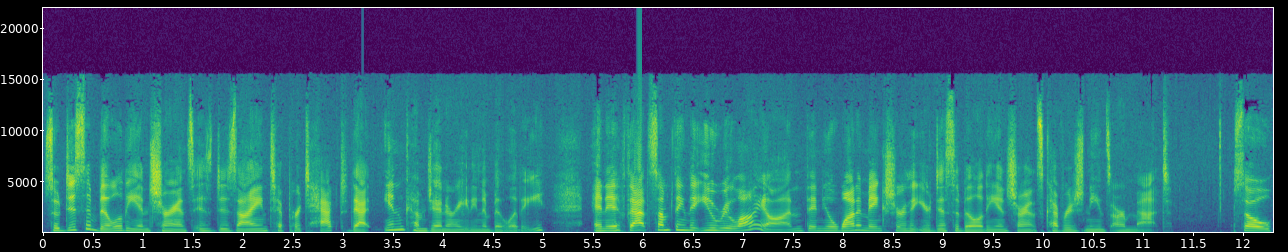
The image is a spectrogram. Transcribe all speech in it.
So, disability insurance is designed to protect that income generating ability. And if that's something that you rely on, then you'll want to make sure that your disability insurance coverage needs are met. So,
